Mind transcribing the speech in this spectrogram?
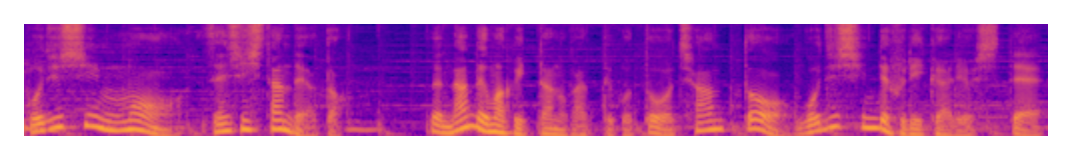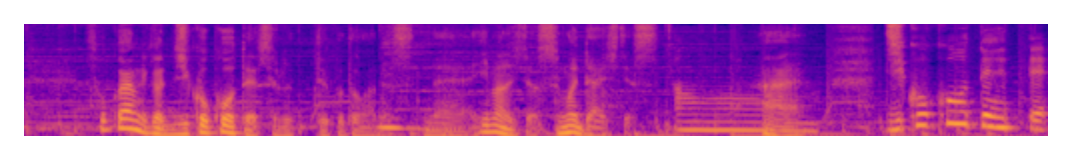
ご自身も前進したんだよと、でなんでうまくいったのかってことをちゃんとご自身で振り返りをしてそこは自己肯定するっていうことがですね、うん、今の時代すごい大事です。はい、自己肯定って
